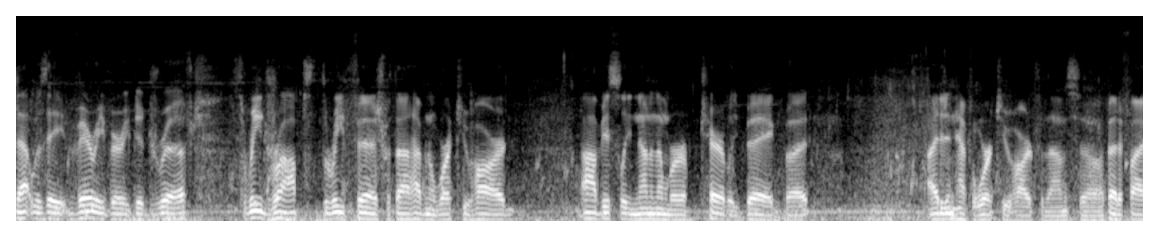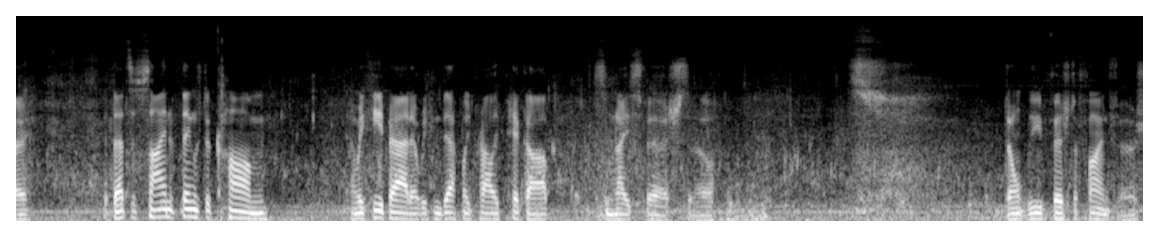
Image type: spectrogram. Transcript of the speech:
that was a very, very good drift. Three drops, three fish without having to work too hard. Obviously, none of them were terribly big, but I didn't have to work too hard for them. So I bet if I, if that's a sign of things to come, and we keep at it, we can definitely probably pick up some nice fish. So don't leave fish to find fish.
